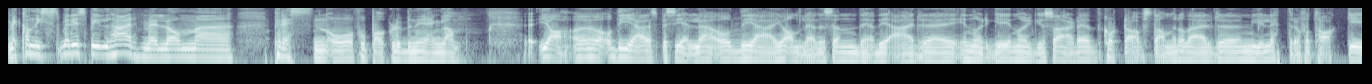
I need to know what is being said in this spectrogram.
mekanismer i spill her mellom pressen og fotballklubbene i England. Ja, eh, og de er spesielle, og de er jo annerledes enn det de er i Norge. I Norge så er det korte avstander, og det er mye lettere å få tak i,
